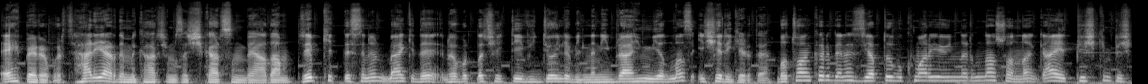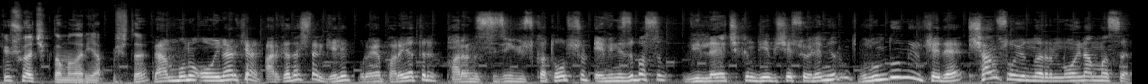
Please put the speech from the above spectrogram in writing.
Eh be Robert, her yerde mi karşımıza çıkarsın be adam? Rap kitlesinin belki de Robert'la çektiği video ile bilinen İbrahim Yılmaz içeri girdi. Batuhan Karadeniz yaptığı bu kumar yayınlarından sonra gayet pişkin pişkin şu açıklamaları yapmıştı. Ben bunu oynarken arkadaşlar gelin buraya para yatırın. Paranız sizin yüz katı olsun. Evinizi basın. Villaya çıkın diye bir şey söylemiyorum. ki. Bulunduğum ülkede şans oyunlarının oynanması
